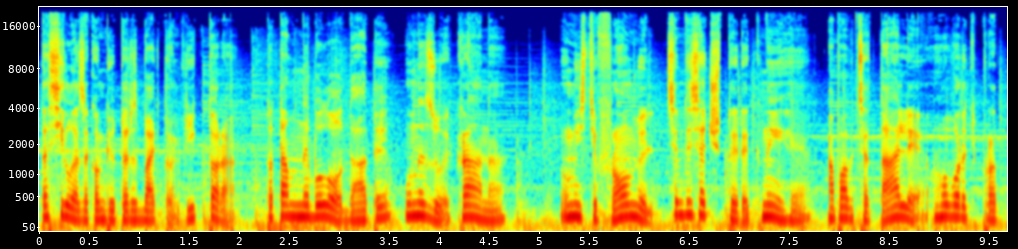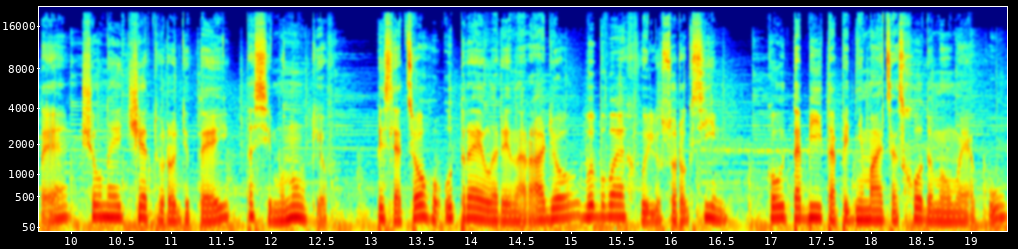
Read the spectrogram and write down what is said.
та сіла за комп'ютер з батьком Віктора, то там не було дати унизу екрана. У місті Фромвіль 74 книги, а бабця Талі говорить про те, що у неї четверо дітей та сім онуків. Після цього у трейлері на радіо вибиває хвилю 47. Коли Табіта піднімається сходами у маяку,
